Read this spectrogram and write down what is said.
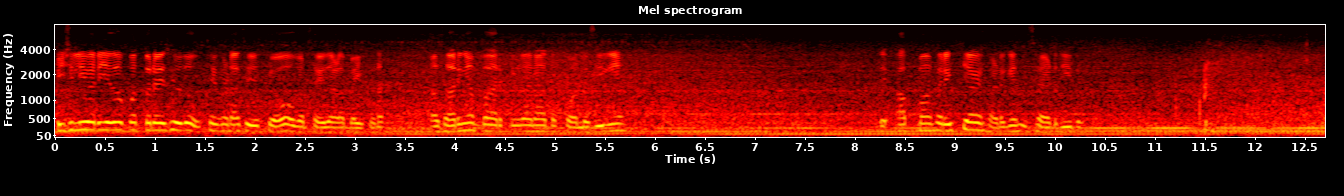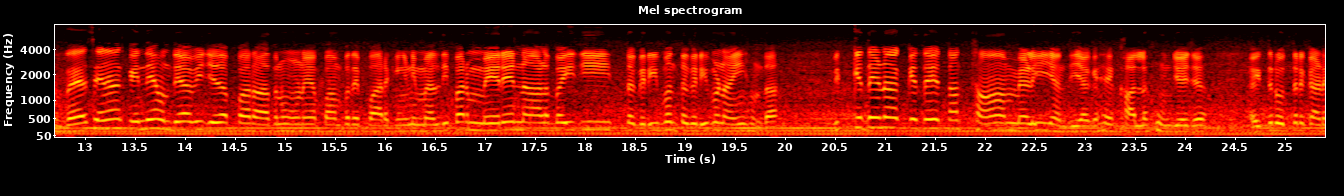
ਪਿਛਲੀ ਵਾਰੀ ਜਦੋਂ ਆਪਾਂ ਤੁਰੇ ਸੀ, ਉਦੋਂ ਉੱਥੇ ਖੜਾ ਸੀ ਜਿੱਥੇ ਉਹ ਓਵਰਸਾਈਜ਼ ਵਾਲਾ ਬਾਈਕ ਖੜਾ। ਆ ਸਾਰੀਆਂ ਪਾਰਕਿੰਗਾਂ ਰਾਤ ਫੁੱਲ ਸੀਗੀਆਂ। ਤੇ ਆਪਾਂ ਫਿਰ ਇੱਥੇ ਆ ਕੇ ਖੜ ਗਏ ਸੀ ਸਾਈਡ ਜੀ ਤੇ। ਵੈਸੇ ਨਾ ਕਹਿੰਦੇ ਹੁੰਦੇ ਆ ਵੀ ਜੇ ਆਪਾਂ ਰਾਤ ਨੂੰ ਆਉਣੇ ਆ, ਪੰਪ ਤੇ ਪਾਰਕਿੰਗ ਨਹੀਂ ਮਿਲਦੀ, ਪਰ ਮੇਰੇ ਨਾਲ ਬਈ ਜੀ ਤਕਰੀਬਨ ਤਕਰੀਬਨ ਆਈ ਹੁੰਦਾ। ਵੀ ਕਿਤੇ ਨਾ ਕਿਤੇ ਤਾਂ ਥਾਂ ਮਿਲ ਹੀ ਜਾਂਦੀ ਆ, ਕਿਸੇ ਖੱਲ ਖੂੰਜੇ 'ਚ। ਇੱਧਰ ਉੱਧਰ ਕੱਢ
